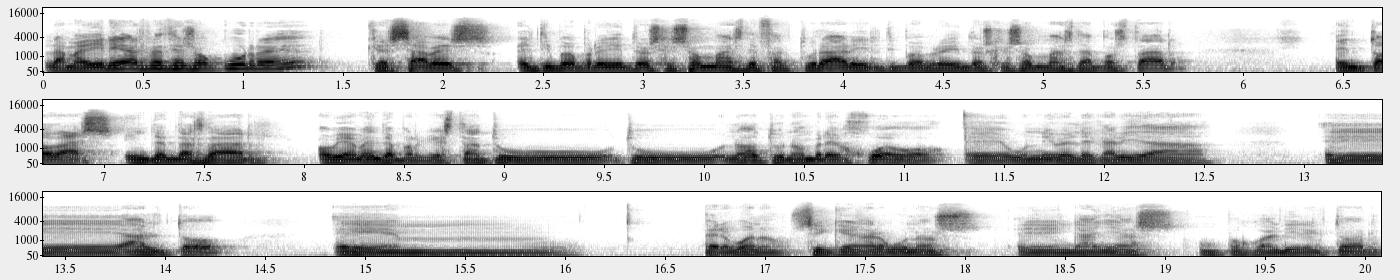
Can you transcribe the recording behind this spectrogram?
la mayoría de las veces ocurre que sabes el tipo de proyectos que son más de facturar y el tipo de proyectos que son más de apostar. En todas intentas dar, obviamente, porque está tu, tu, ¿no? tu nombre en juego, eh, un nivel de calidad eh, alto. Em, pero bueno, sí que en algunos eh, engañas un poco al director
